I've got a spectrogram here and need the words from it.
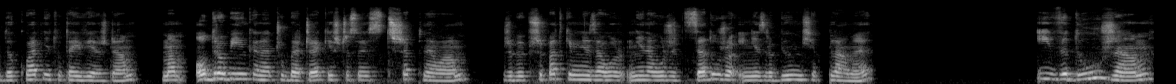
Dokładnie tutaj wjeżdżam. Mam odrobinkę na czubeczek, jeszcze sobie strzepnęłam, żeby przypadkiem nie, nie nałożyć za dużo i nie zrobiły mi się plamy. I wydłużam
